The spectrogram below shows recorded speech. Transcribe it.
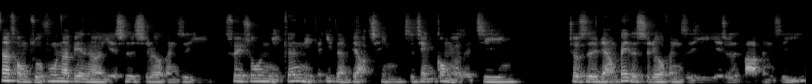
那从祖父那边呢，也是十六分之一，所以说你跟你的一等表亲之间共有的基因，就是两倍的十六分之一，也就是八分之一。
